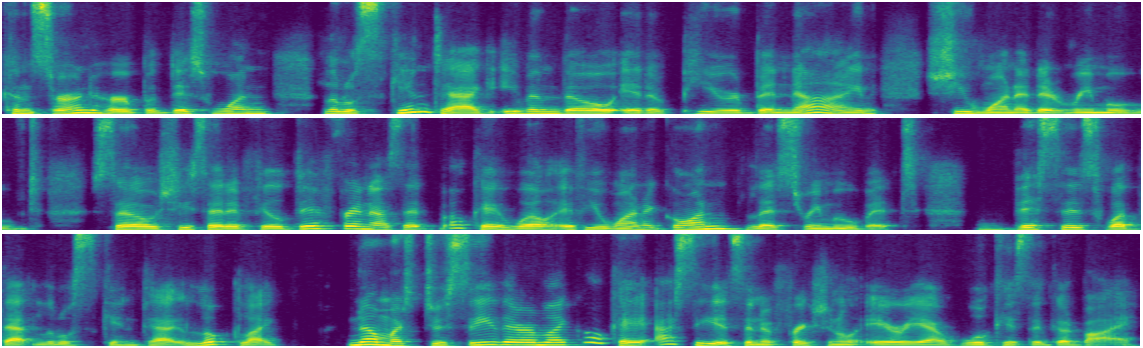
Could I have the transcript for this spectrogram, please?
concerned her. But this one little skin tag, even though it appeared benign, she wanted it removed. So she said it feel different. I said, okay, well, if you want it gone, let's remove it. This is what that little skin tag looked like. Not much to see there. I'm like, okay, I see it's in a frictional area. We'll kiss it goodbye.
